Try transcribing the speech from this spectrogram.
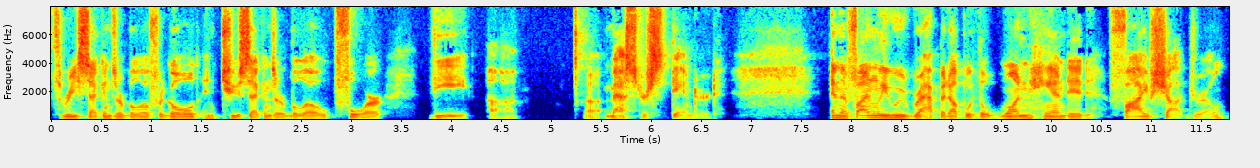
three seconds or below for gold, and two seconds or below for the uh, uh, master standard. And then finally, we wrap it up with a one-handed five-shot drill.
